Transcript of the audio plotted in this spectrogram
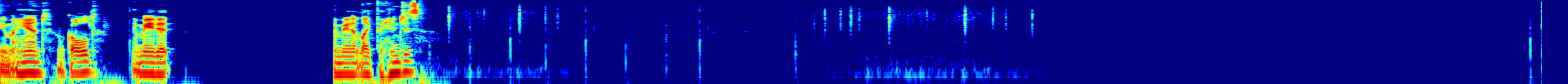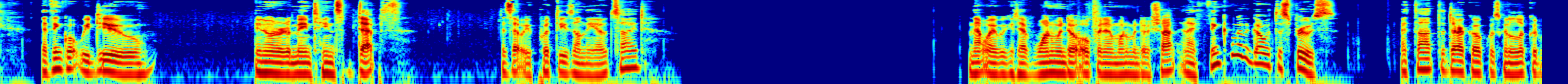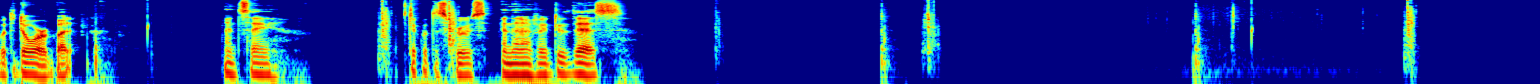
See my hand? Gold. I made it I made it like the hinges. I think what we do in order to maintain some depth is that we put these on the outside. And that way we could have one window open and one window shut. And I think I'm going to go with the spruce. I thought the dark oak was going to look good with the door, but I'd say stick with the spruce. And then if I do this,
